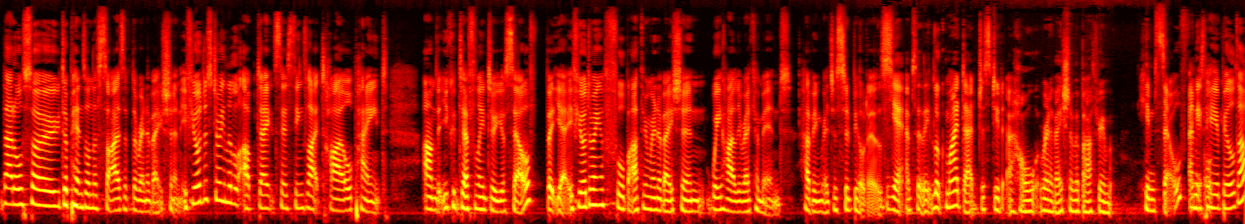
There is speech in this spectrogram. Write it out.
that also depends on the size of the renovation. If you're just doing little updates, there's things like tile paint um, that you could definitely do yourself. But yeah, if you're doing a full bathroom renovation, we highly recommend having registered builders. yeah, absolutely. Look, my dad just did a whole renovation of a bathroom himself. And is he a builder?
